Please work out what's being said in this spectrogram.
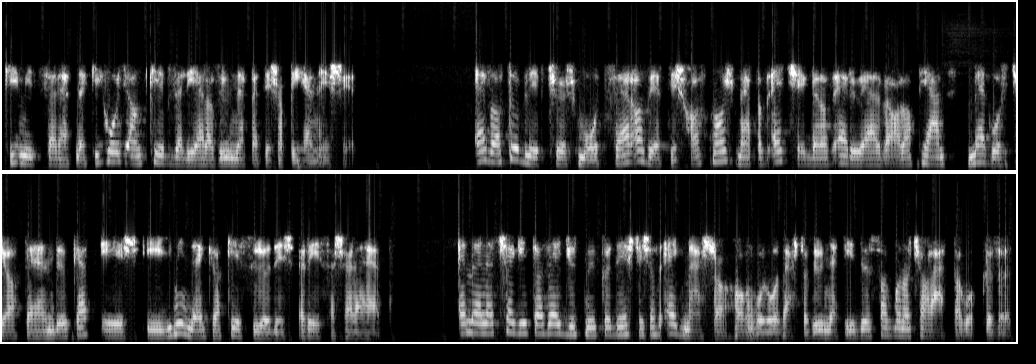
Ki mit szeretne, ki hogyan képzeli el az ünnepet és a pihenését. Ez a több lépcsős módszer azért is hasznos, mert az egységben az erő elve alapján megosztja a teendőket, és így mindenki a készülődés részese lehet. Emellett segít az együttműködést és az egymásra hangolódást az ünnepi időszakban a családtagok között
